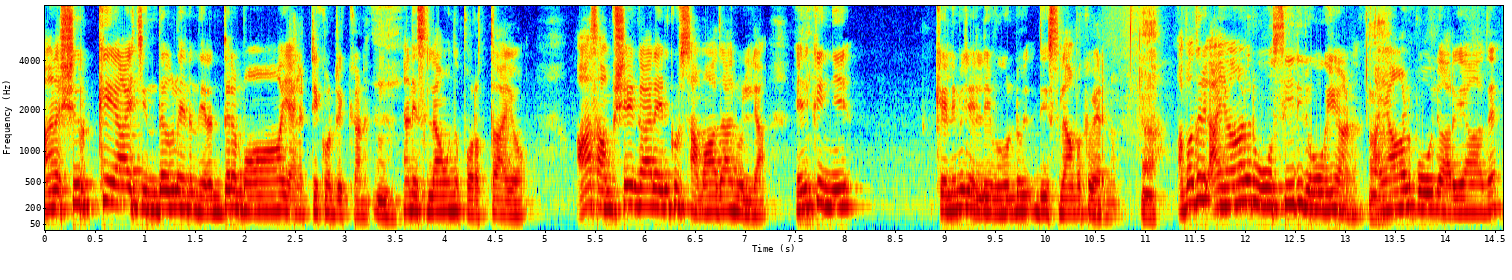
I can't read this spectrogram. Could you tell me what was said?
അങ്ങനെ ഷിർക്കയായ ചിന്തകൾ എന്നെ നിരന്തരമായി അലട്ടിക്കൊണ്ടിരിക്കുകയാണ്. ഞാൻ ഇസ്ലാമിൽ നിന്ന് പുറത്തായോ? ആ സംശയം കാരണം എനിക്കൊരു സമാധാനമില്ല എനിക്ക് ഇനി കെലിമ ചൊല്ലി വീണ്ടും ഇത് ഇസ്ലാമൊക്കെ വരണം. അപ്പോൾ അത് അയാളൊരു ഒ സി ഡി രോഗിയാണ്. അയാൾ പോലും അറിയാതെ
